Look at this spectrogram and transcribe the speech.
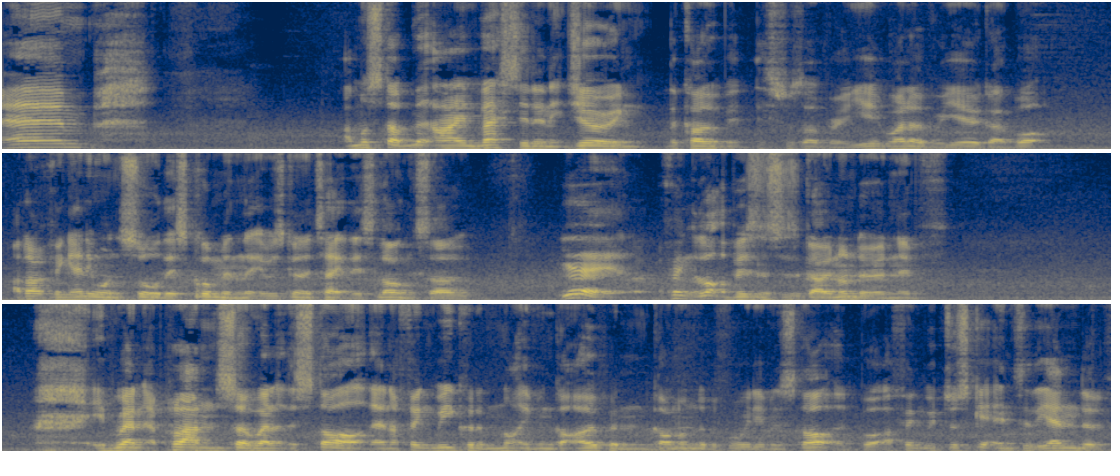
Um, I must admit, I invested in it during the COVID. This was over a year, well over a year ago, but I don't think anyone saw this coming that it was going to take this long. So, yeah, I think a lot of businesses are going under, and if it went a plan so well at the start, then I think we could have not even got open and gone under before we'd even started. But I think we're just getting to the end of,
